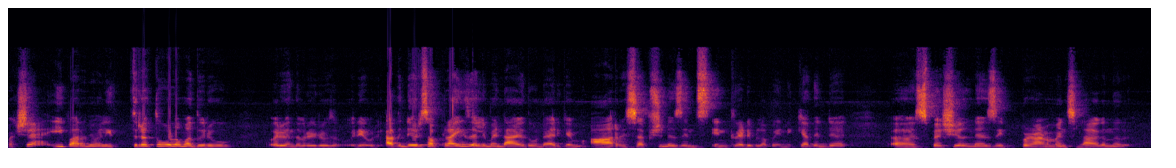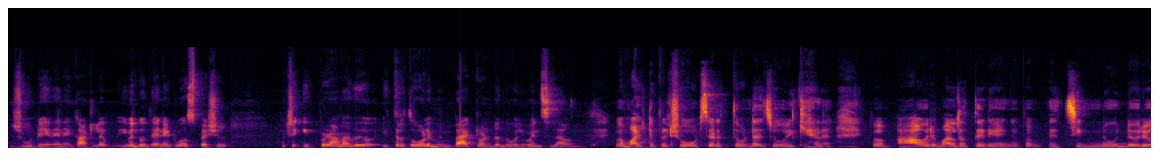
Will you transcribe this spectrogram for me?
പക്ഷേ ഈ പറഞ്ഞ പോലെ ഇത്രത്തോളം അതൊരു ഒരു എന്താ പറയുക ഒരു- അതിന്റെ ഒരു സർപ്രൈസ് എലിമെന്റ് ആയതുകൊണ്ടായിരിക്കും ആ റിസപ്ഷൻ ഇസ് ഇൻസ് ഇൻക്രെഡിബിൾ അപ്പോൾ എനിക്കതിന്റെ സ്പെഷ്യൽനെസ് ഇപ്പോഴാണ് മനസ്സിലാകുന്നത്. ഷൂട്ട് ചെയ്യുന്നതിനെക്കാട്ടിലും even though then it was special പക്ഷെ ഇപ്പോഴാണ് അത് ഇത്രത്തോളം ഇമ്പാക്റ്റ് ഉണ്ടെന്ന് പോലും മനസ്സിലാവുന്നത്. ഇപ്പം മൾട്ടിപ്പിൾ ഷോട്ട്സ് എടുത്തുകൊണ്ട് ചോദിക്കുകയാണ്. ഇപ്പം ആ ഒരു മലർത്തേടി കഴിഞ്ഞപ്പം ചിന്നുവിന്റെ ഒരു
